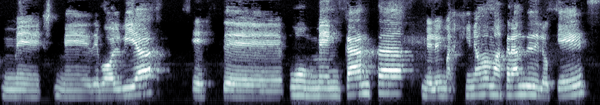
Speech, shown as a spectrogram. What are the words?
me, me devolvía este, uh, me encanta, me lo imaginaba más grande de lo que es.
